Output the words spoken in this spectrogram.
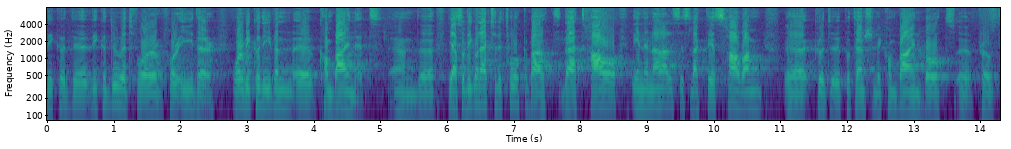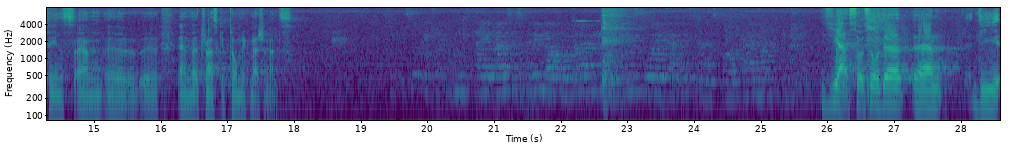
we could uh, we could do it for for either, or we could even uh, combine it. And uh, yeah, so we're going to actually talk about that how in an analysis like this, how one uh, could uh, potentially combine both proteins and and transcriptomic measurements. Yeah, so, so the, um, the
